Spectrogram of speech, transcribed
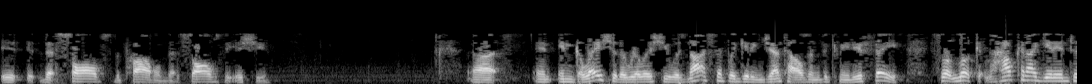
it, it that solves the problem, that solves the issue. Uh, and in Galatia, the real issue was not simply getting Gentiles into the community of faith. So look, how can I get into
